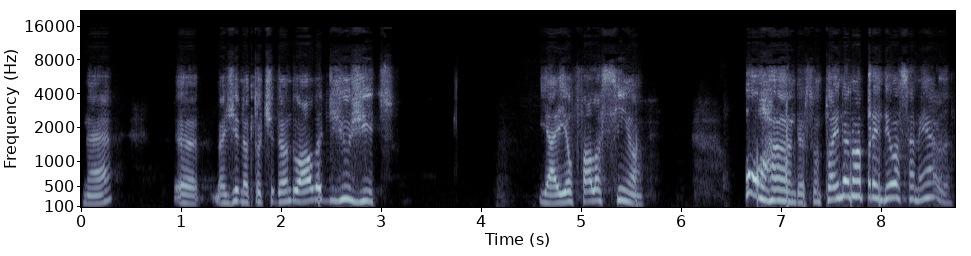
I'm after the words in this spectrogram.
né? Uh, imagina, eu estou te dando aula de jiu-jitsu. E aí eu falo assim, ó. Porra, Anderson, tu ainda não aprendeu essa merda?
